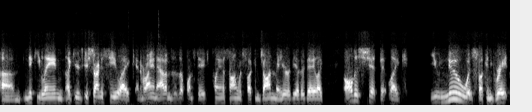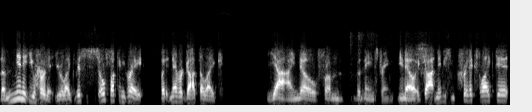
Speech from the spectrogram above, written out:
um Nikki Lane. Like you're you're starting to see like and Ryan Adams is up on stage playing a song with fucking John Mayer the other day. Like all this shit that like you knew was fucking great the minute you heard it. You were like, This is so fucking great, but it never got the like yeah, I know from the mainstream. You know, it got maybe some critics liked it,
